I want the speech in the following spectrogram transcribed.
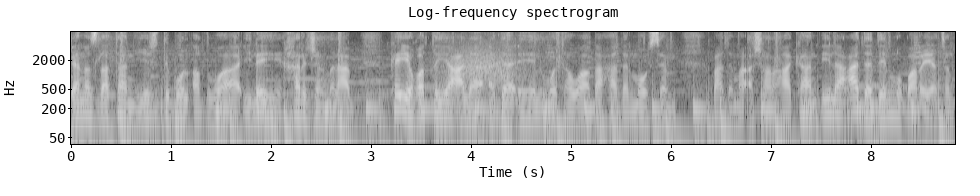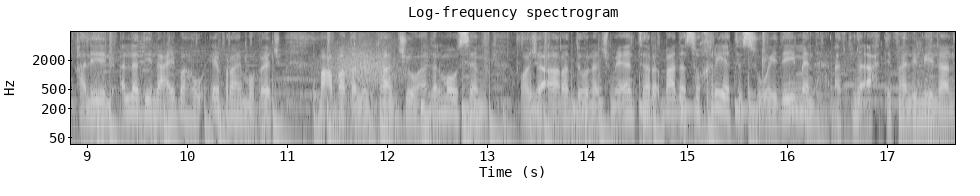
بأن زلاتان يجذب الأضواء إليه خارج الملعب كي يغطي على أدائه المتواضع هذا الموسم. بعدما أشار هاكان إلى عدد المباريات القليل الذي لعبه إبراهيموفيتش مع بطل الكالتشيو هذا الموسم وجاء رد نجم إنتر بعد سخرية السويدي منه أثناء احتفال ميلان.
